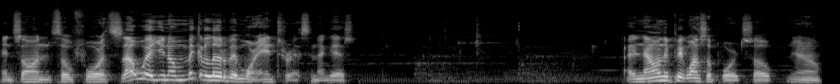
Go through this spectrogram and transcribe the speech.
and so on and so forth. So that way, you know, make it a little bit more interesting, I guess. And I only pick one support, so, you know,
